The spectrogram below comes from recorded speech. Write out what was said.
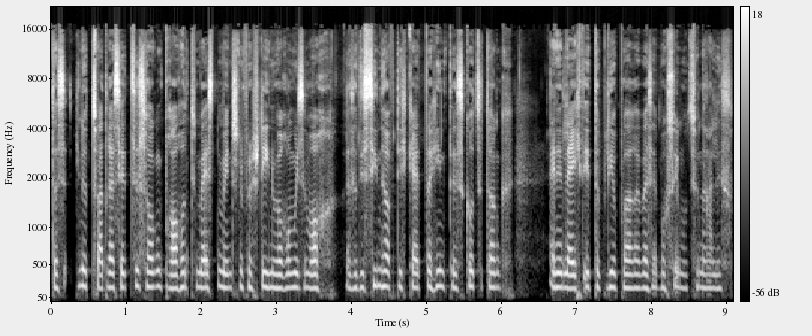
dass ich nur zwei, drei Sätze sagen brauche und die meisten Menschen verstehen, warum ich es mache. Also die Sinnhaftigkeit dahinter ist Gott sei Dank eine leicht etablierbare, weil es einfach so emotional ist.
